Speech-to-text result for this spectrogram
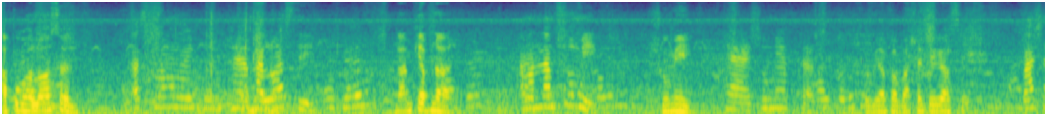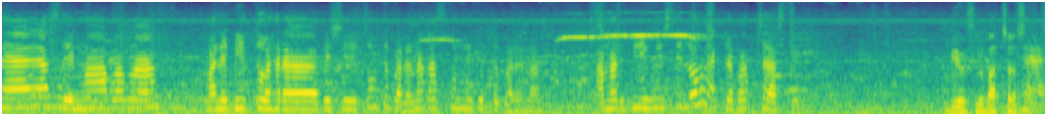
আপু ভালো আছেন? আসসালামু আলাইকুম। হ্যাঁ ভালো আছি। নাম কি আপনার? আমার নাম সুমি। সুমি? হ্যাঁ সুমি আক্তার। সুমি আপা বাসায় থেকে আছে? বাসায় আছে মা বাবা মানে বৃদ্ধ এরা বেশি চলতে পারে না কাজকর্ম করতে পারে না। আমার বিয়ে হয়েছিল একটা বাচ্চা আছে। বিয়ে হয়েছিল বাচ্চা আছে। হ্যাঁ।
